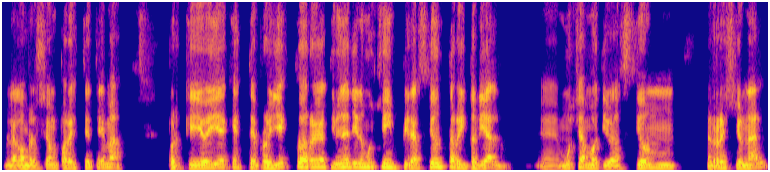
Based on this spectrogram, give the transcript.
la conversación por este tema, porque yo diría que este proyecto de royalty minera tiene mucha inspiración territorial, eh, mucha motivación regional,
